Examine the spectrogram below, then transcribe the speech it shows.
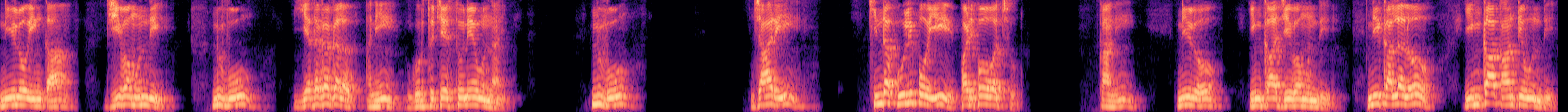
నీలో ఇంకా జీవముంది. నువ్వు ఎదగగలవు అని గుర్తు చేస్తూనే ఉన్నాయి. నువ్వు జారి కింద కూలిపోయి పడిపోవచ్చు. కానీ నీలో ఇంకా జీవం ఉంది నీ కళ్ళలో ఇంకా కాంతి ఉంది.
